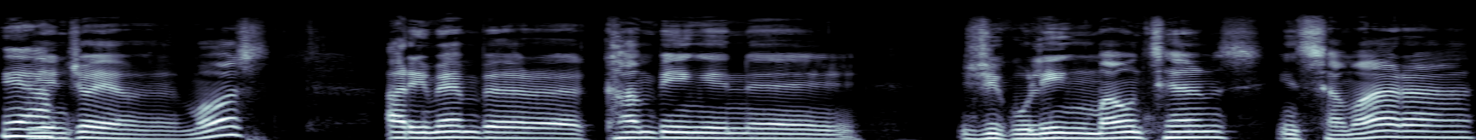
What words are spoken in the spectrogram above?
Yeah. We enjoy uh, most. I remember uh, camping in uh, Zhigulin Mountains in Samara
